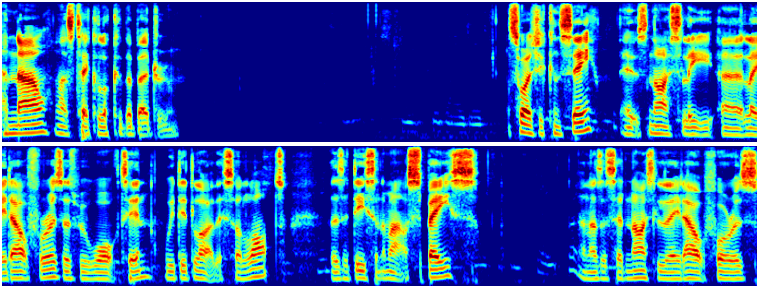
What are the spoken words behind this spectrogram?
And now let's take a look at the bedroom. So as you can see, it's nicely uh, laid out for us as we walked in. We did like this a lot. There's a decent amount of space. And as I said, nicely laid out for us.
